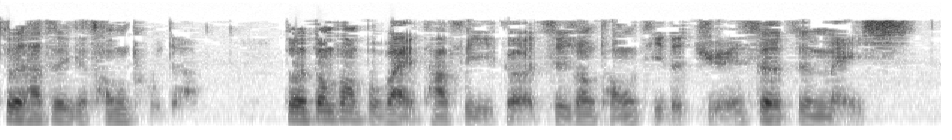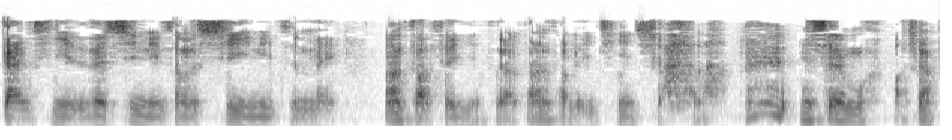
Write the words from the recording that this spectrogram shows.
所以它是一个冲突的。所以东方不败，它是一个雌雄同体的角色之美，感情也是在心灵上的细腻之美。那找谁演这？当然找林青霞了，因为现在好像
